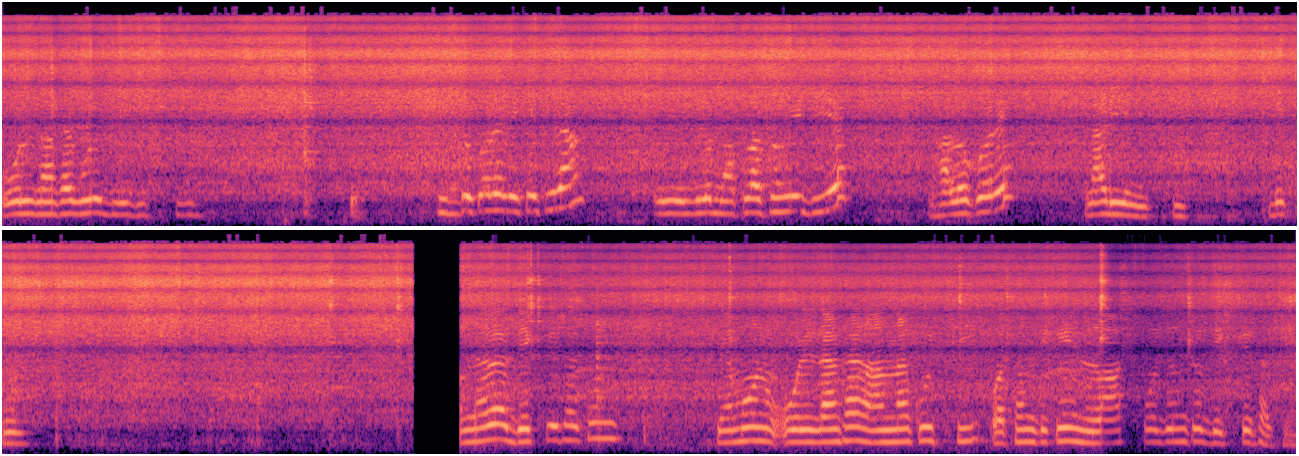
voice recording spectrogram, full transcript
ওল ডাঁটাগুলো দিয়ে দিচ্ছি। সিদ্ধ করে রেখেছিলাম। এই এগুলো মশলার সঙ্গে দিয়ে ভালো করে নাড়িয়ে নিচ্ছি। দেখুন। আপনারা দেখতে থাকুন কেমন ওল ডাঁটা রান্না করছি। প্রথম থেকে লাস্ট পর্যন্ত দেখতে থাকুন।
